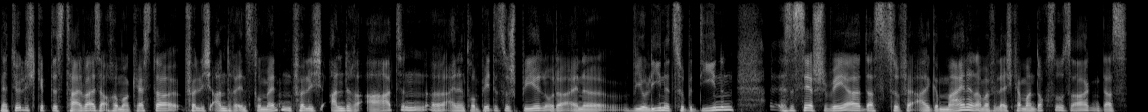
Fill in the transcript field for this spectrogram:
Natürlich gibt es teilweise auch im Orchester völlig andere Instrumenten, völlig andere Arten, äh, eine Trompete zu spielen oder eine Violine zu bedienen. Es ist sehr schwer, das zu verallgemeinern, aber vielleicht kann man doch so sagen, dass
